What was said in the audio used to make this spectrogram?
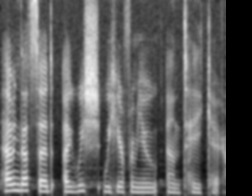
Having that said, I wish we hear from you and take care.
